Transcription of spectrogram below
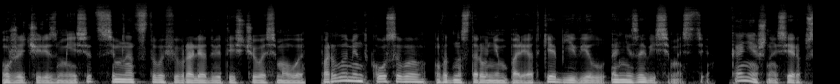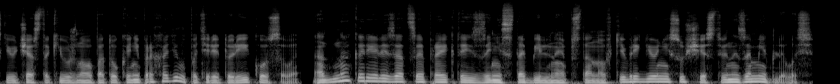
Уже через месяц, 17 февраля 2008 парламент Косово в одностороннем порядке объявил о независимости. Конечно, сербский участок Южного потока не проходил по территории Косово, однако реализация проекта из-за нестабильной обстановки в регионе существенно замедлилась.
